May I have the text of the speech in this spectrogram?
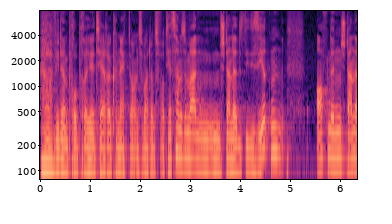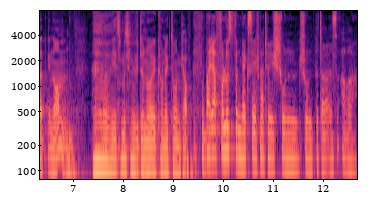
ja, wieder ein proprietärer Connector und so weiter und so fort. Jetzt haben sie mal einen standardisierten, offenen Standard genommen. Jetzt muss ich mir wieder neue Konnektoren kaufen. Wobei der Verlust von MagSafe natürlich schon, schon bitter ist, aber.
